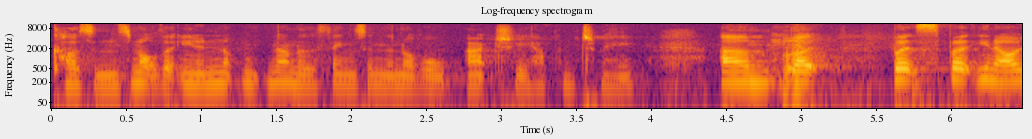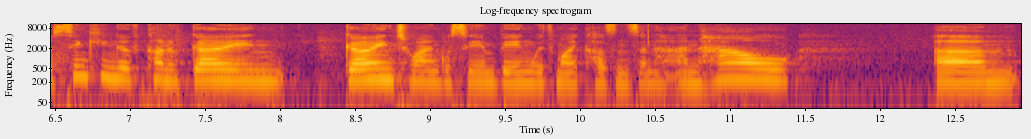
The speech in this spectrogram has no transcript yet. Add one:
cousins. Not that you know, n- none of the things in the novel actually happened to me, um, but but but you know, I was thinking of kind of going going to Anglesey and being with my cousins and and how um,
